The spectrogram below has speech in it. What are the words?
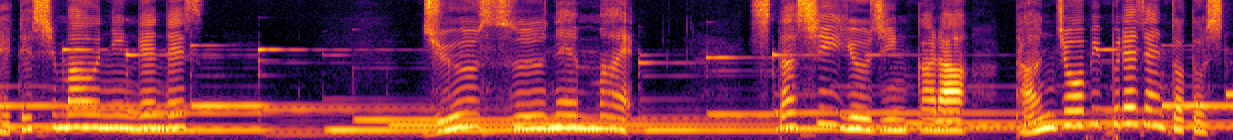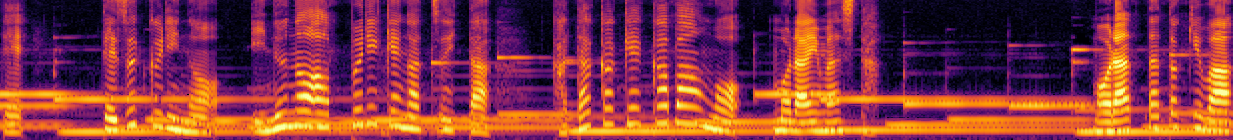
捨ててしまう人間です。十数年前親しい友人から誕生日プレゼントとして手作りの犬のアップリケがついた肩掛けカバンをもらいました。もらった時は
